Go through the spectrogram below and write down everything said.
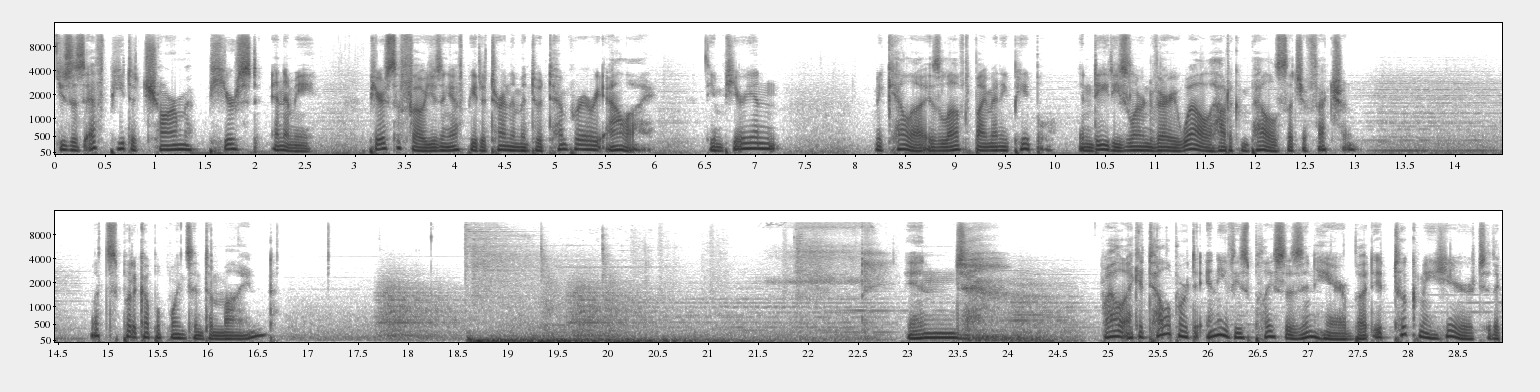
Uses FP to charm pierced enemy. Pierce a foe using FP to turn them into a temporary ally. The Empyrean Miquella is loved by many people. Indeed, he's learned very well how to compel such affection. Let's put a couple points into mind. And... Well, I could teleport to any of these places in here, but it took me here to the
